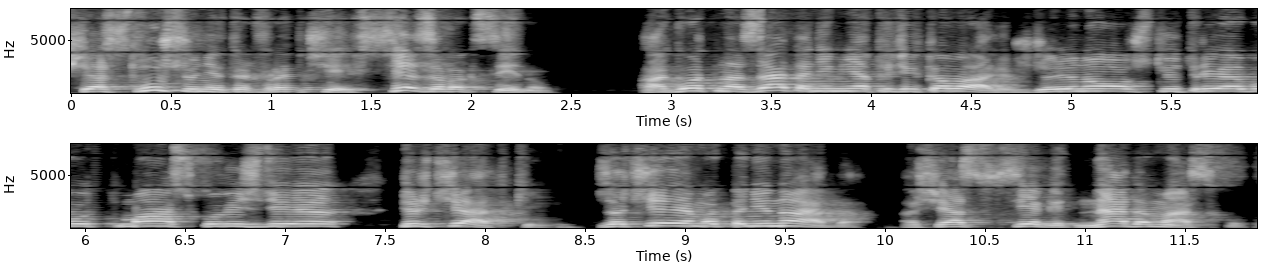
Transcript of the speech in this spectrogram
Сейчас слушаю некоторых врачей, все за вакцину. А год назад они меня критиковали. Жириновский требует маску везде, перчатки. Зачем это не надо? А сейчас все говорят, надо маску,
